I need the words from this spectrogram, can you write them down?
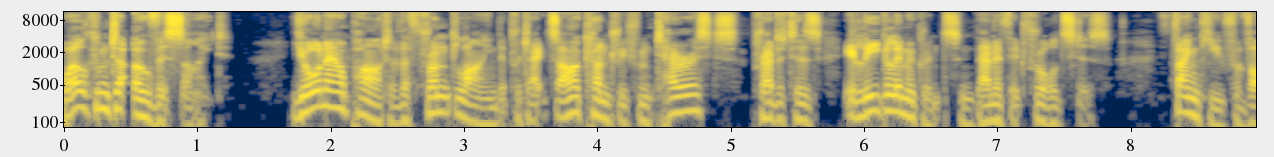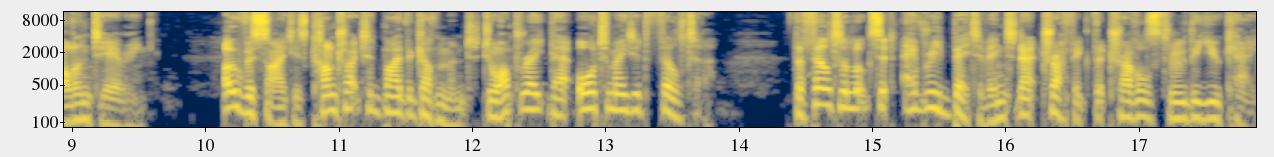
Welcome to Oversight. You're now part of the front line that protects our country from terrorists, predators, illegal immigrants, and benefit fraudsters. Thank you for volunteering. Oversight is contracted by the government to operate their automated filter. The filter looks at every bit of internet traffic that travels through the UK.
